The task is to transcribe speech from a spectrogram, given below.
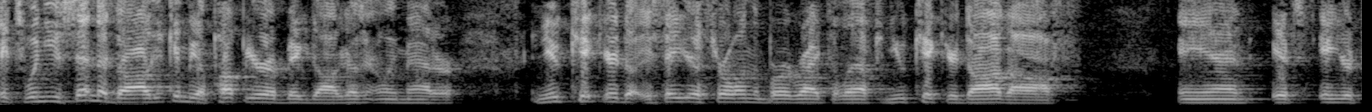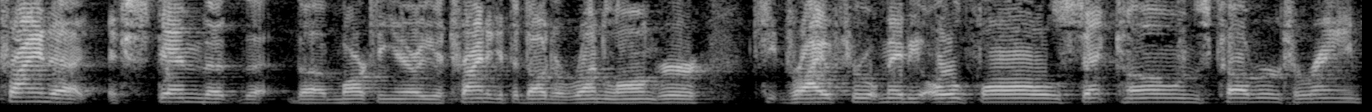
it's when you send a dog. It can be a puppy or a big dog, doesn't really matter. And you kick your, you say you're throwing the bird right to left, and you kick your dog off, and it's and you're trying to extend the the, the marking area. You're trying to get the dog to run longer, drive through maybe old falls, scent cones, cover terrain,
